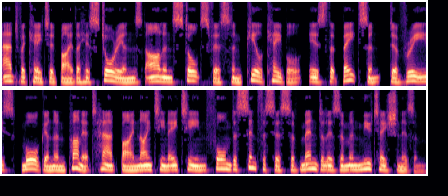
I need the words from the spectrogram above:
advocated by the historians Arlin Stoltzfus and Kele Cable, is that Bateson, de Vries, Morgan, and Punnett had by 1918 formed a synthesis of Mendelism and mutationism.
